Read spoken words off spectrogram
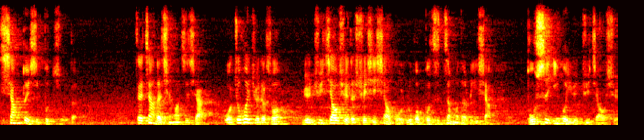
相对是不足的，在这样的情况之下，我就会觉得说，远距教学的学习效果如果不是这么的理想，不是因为远距教学，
